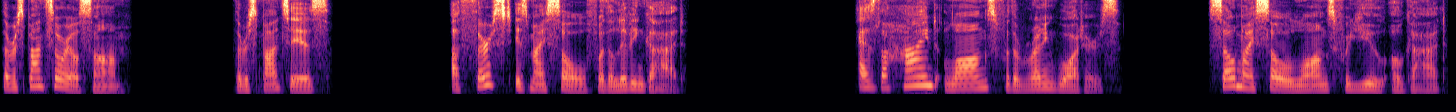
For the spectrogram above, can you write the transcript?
The responsorial psalm. The response is Athirst is my soul for the living God. As the hind longs for the running waters, so my soul longs for you, O God.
